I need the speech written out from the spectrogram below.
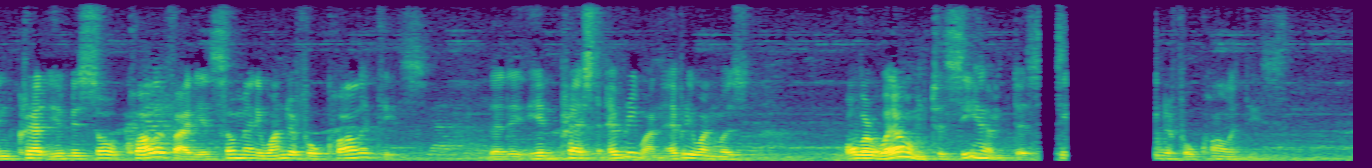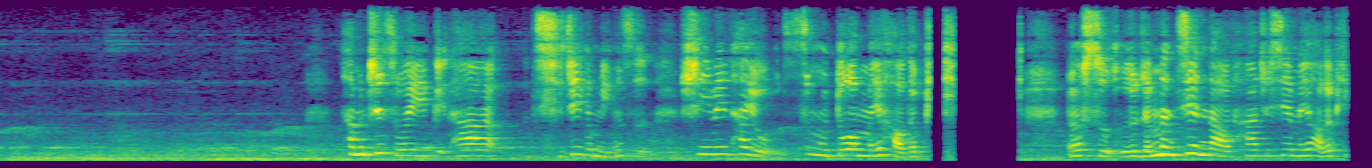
incredible, he was so qualified, he had so many wonderful qualities that he impressed everyone. Everyone was overwhelmed to see him, to see wonderful qualities. 他们之所以给他起这个名字，是因为他有这么多美好的品，呃，所人们见到他这些美好的品，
